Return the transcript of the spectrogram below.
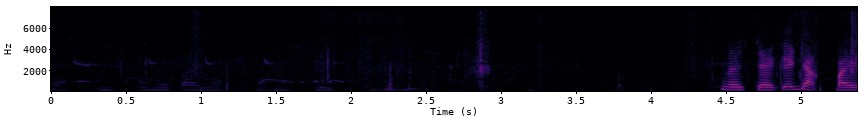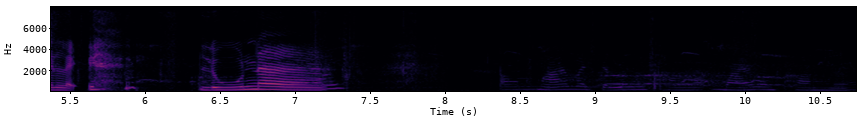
บอกอีกก็ไม่ไปหรอกของอีกในใจก็อยากไปแหละ รู้นะเอาไม้มันจะเริ่มพังแล้ว ไม้มันพังแล้ว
